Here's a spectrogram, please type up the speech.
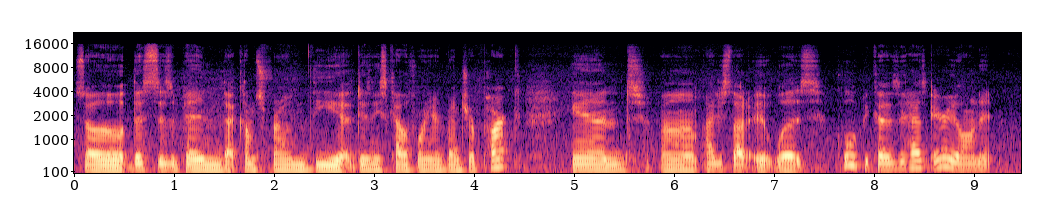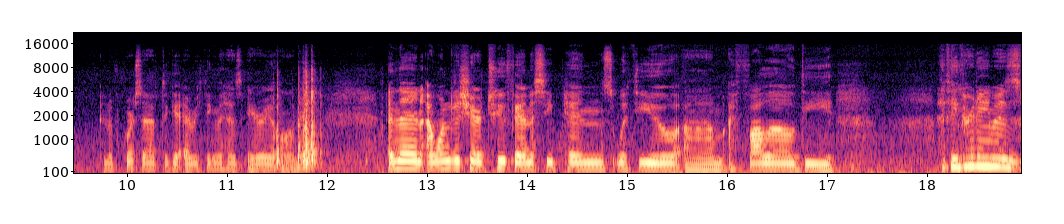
So this is a pin that comes from the Disney's California Adventure Park and um, I just thought it was cool because it has Ariel on it and of course I have to get everything that has Ariel on it. And then I wanted to share two fantasy pins with you. Um, I follow the, I think her name is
